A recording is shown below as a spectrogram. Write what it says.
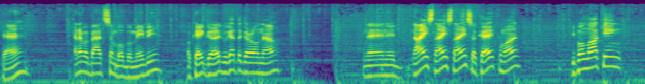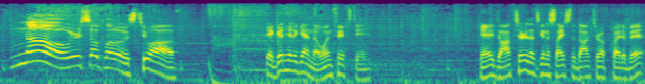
Okay. Kind of a bad symbol, but maybe. Okay, good. We got the girl now. And then it... Nice, nice, nice. Okay, come on. Keep unlocking. No! We were so close. Two off. Okay, good hit again, though. 150. Okay, doctor. That's going to slice the doctor up quite a bit.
